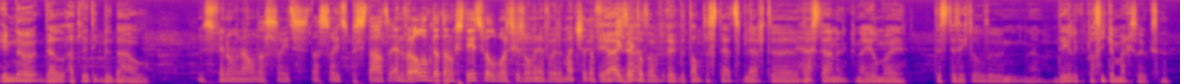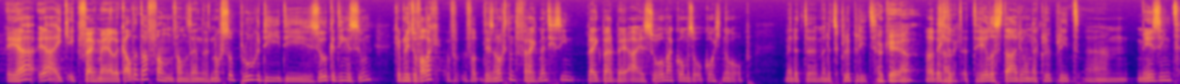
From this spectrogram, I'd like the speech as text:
Hymno del Athletic Bilbao. Het is fenomenaal dat zoiets, dat zoiets bestaat. En vooral ook dat dat nog steeds wel wordt gezongen hè, voor de matchen. Dat Ja, ik, exact. Dat dat eh, de tand destijds blijft eh daar staan. Hè. Ik vind dat heel mooi. Het is, het is echt wel zo'n ja, degelijke klassieke mars ook. Zo. Ja, ja ik, ik vraag me eigenlijk altijd af, van, van zijn er nog zo ploegen die, die zulke dingen doen? Ik heb nu toevallig deze ochtend een fragment gezien, blijkbaar bij ASO, maar komen ze ook echt nog op met het, eh, met het clublied. Oké, ja. Dat echt het, het hele stadion dat clublied ehm, meezingt.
